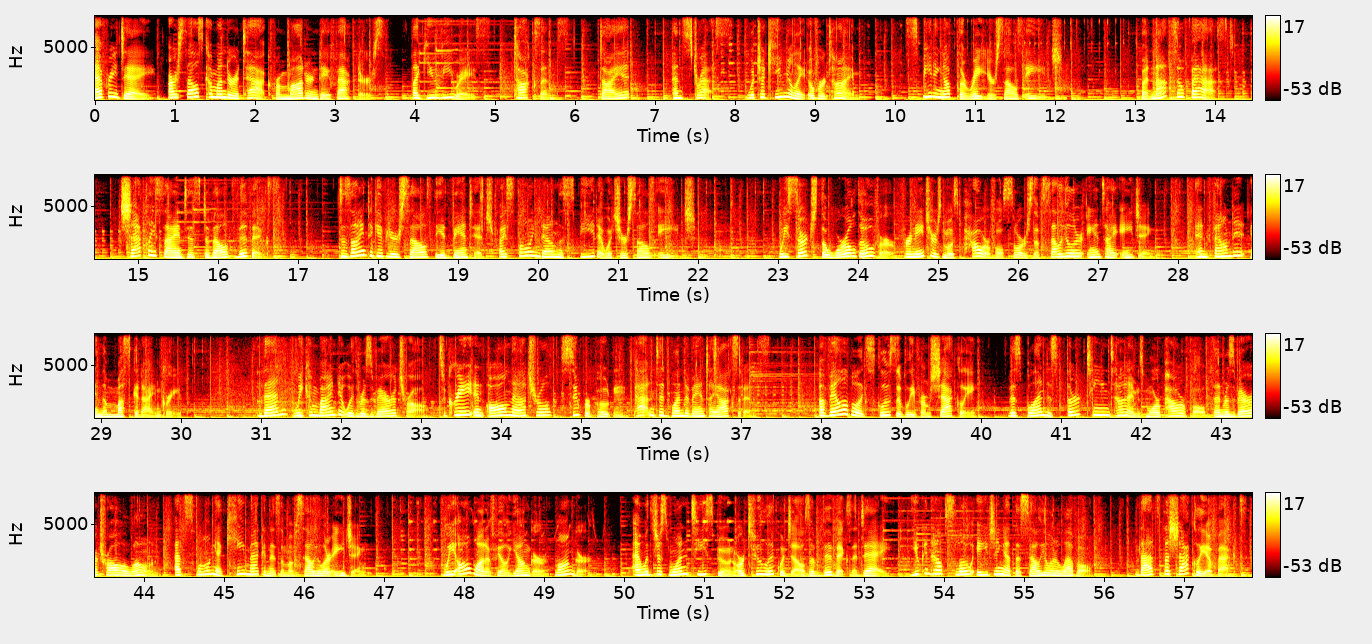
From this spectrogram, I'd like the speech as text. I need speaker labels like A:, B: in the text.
A: Every day, our cells come under attack from modern day factors like UV rays, toxins, diet, and stress, which accumulate over time, speeding up the rate your cells age. But not so fast. Shaklee scientists developed Vivix, designed to give your cells the advantage by slowing down the speed at which your cells age. We searched the world over for nature's most powerful source of cellular anti aging and found it in the muscadine grape. Then we combined it with resveratrol to create an all natural, super potent, patented blend of antioxidants. Available exclusively from Shaklee, this blend is 13 times more powerful than resveratrol alone at slowing a key mechanism of cellular aging. We all want to feel younger longer. And with just one teaspoon or two liquid gels of Vivix a day, you can help slow aging at the cellular level. That's the Shaklee effect.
